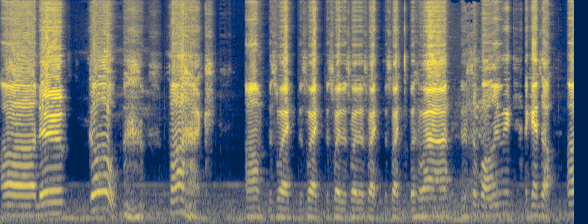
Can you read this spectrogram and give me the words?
Uh, nope. Go. fuck. Um, this way, this way, this way, this way, this way, this way, this way. Is it still following me? I can't tell. Uh,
